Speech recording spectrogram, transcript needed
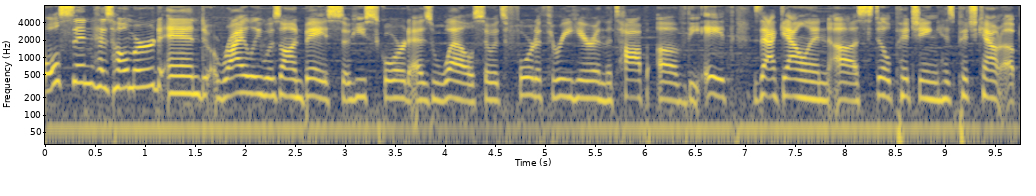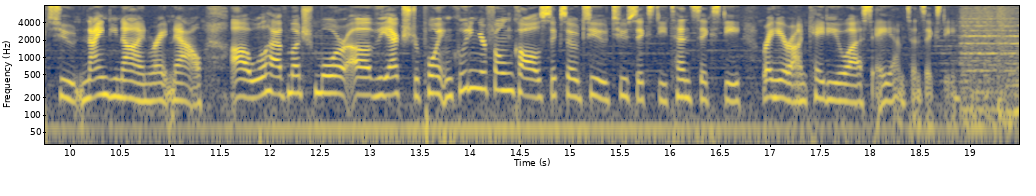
Olson has homered and Riley was on base, so he scored as well. So it's four to three here in the top of the eighth. Zach Gallen uh, still pitching his pitch count up to 99 right now. Uh, we'll have much more of the extra point, including your phone calls 602 260 1060 right here on KDUS AM 1060.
